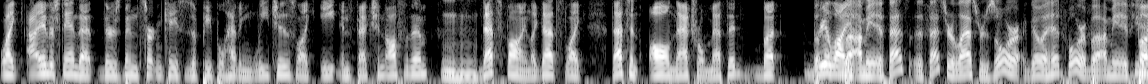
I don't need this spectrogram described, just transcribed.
like I understand that there's been certain cases of people having leeches like eat infection off of them. Mm-hmm. That's fine. Like that's like that's an all natural method. But, But, realize, but, I mean, if that's if that's your last resort, go ahead for it. But I mean, if you But-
